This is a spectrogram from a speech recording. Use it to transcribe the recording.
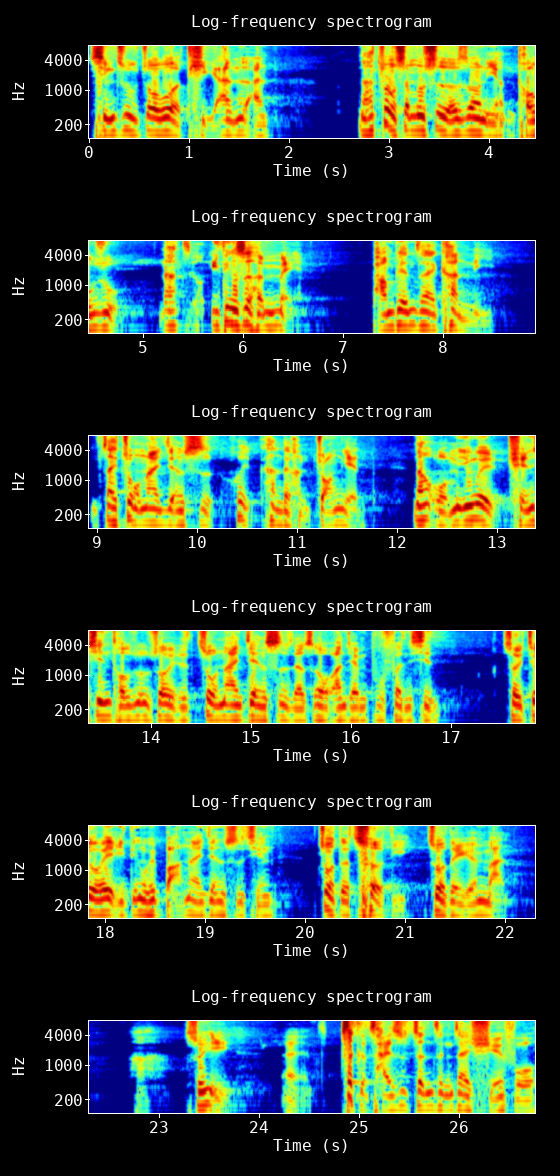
行住坐卧体安然，那做什么事的时候你很投入，那一定是很美，旁边在看你。在做那一件事，会看得很庄严。那我们因为全心投入，所以做那一件事的时候完全不分心，所以就会一定会把那一件事情做得彻底、做得圆满啊。所以，哎，这个才是真正在学佛，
